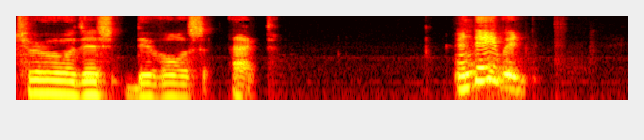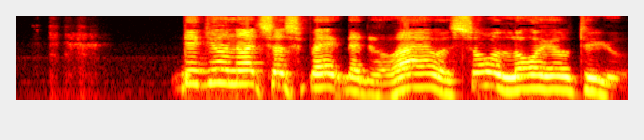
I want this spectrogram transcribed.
through this divorce act. And David, did you not suspect that Uriah was so loyal to you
